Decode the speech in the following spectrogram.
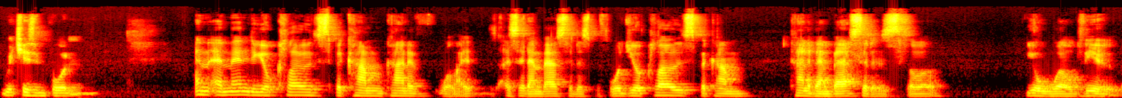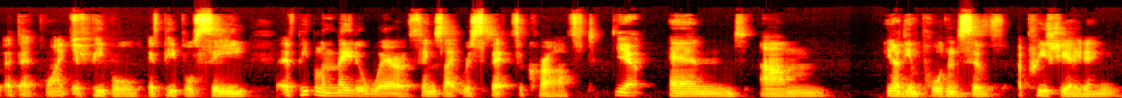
which is important. And and then do your clothes become kind of well? I, I said ambassadors before. Do your clothes become kind of ambassadors for your worldview at that point? If people if people see if people are made aware of things like respect for craft, yeah, and um, you know the importance of appreciating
